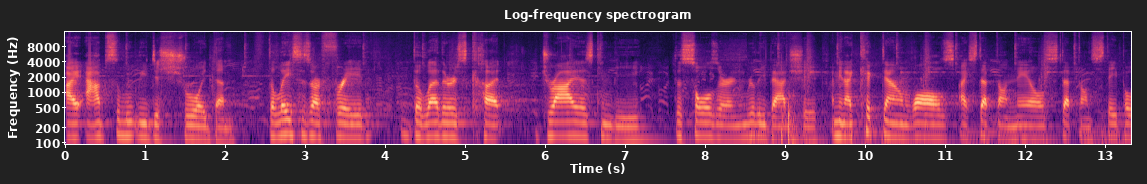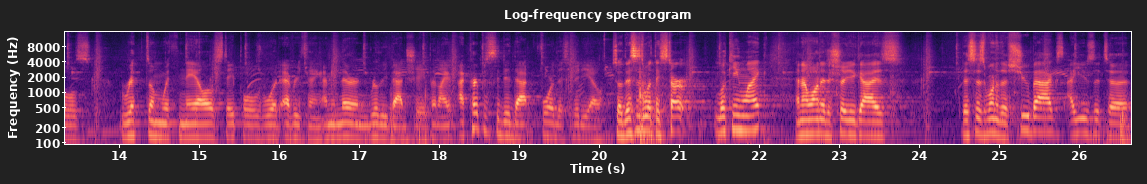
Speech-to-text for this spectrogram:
I absolutely destroyed them. The laces are frayed, the leather is cut, dry as can be. The soles are in really bad shape. I mean, I kicked down walls, I stepped on nails, stepped on staples, ripped them with nails, staples, wood, everything. I mean, they're in really bad shape. And I, I purposely did that for this video. So this is what they start looking like. And I wanted to show you guys this is one of the shoe bags. I use it to,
